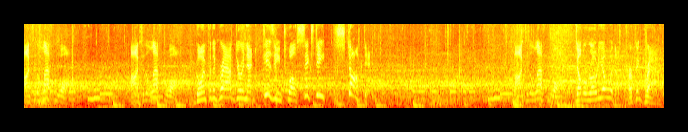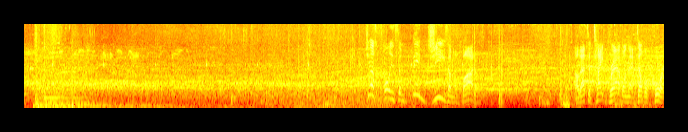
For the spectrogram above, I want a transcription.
Onto the left wall. Onto the left wall. Going for the grab during that dizzying 1260. Stomped it. Onto the left wall. Double rodeo with a perfect grab. Just pulling some big G's on the bottom. Oh, that's a tight grab on that double cork.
